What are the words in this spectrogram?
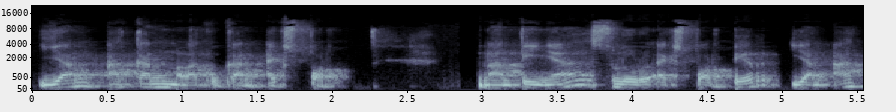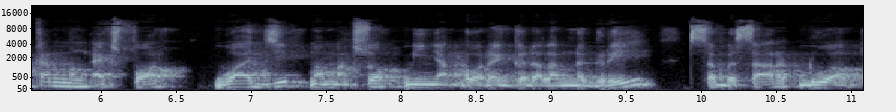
yang akan melakukan ekspor. Nantinya seluruh eksportir yang akan mengekspor wajib memasok minyak goreng ke dalam negeri sebesar 20%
